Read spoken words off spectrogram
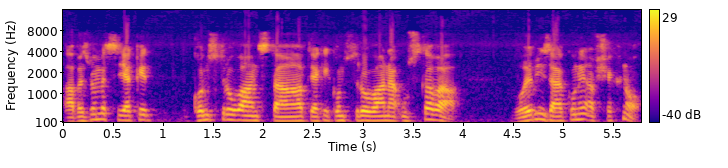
a vezmeme si, jak je konstruován stát, jak je konstruována ústava, volební zákony a všechno,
